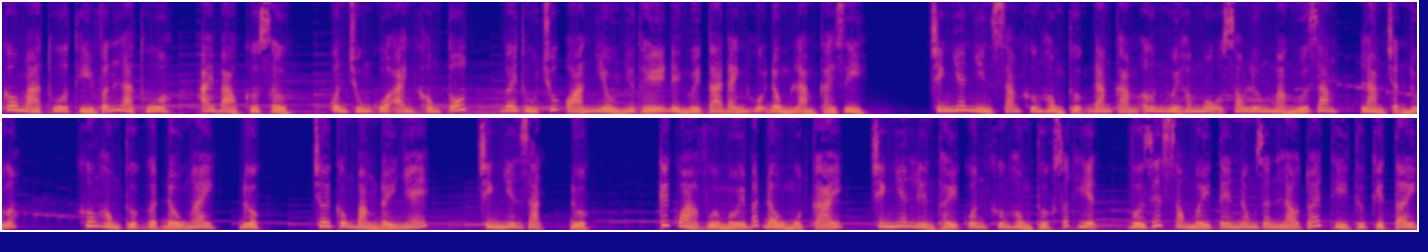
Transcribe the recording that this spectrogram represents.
Cơ mà thua thì vẫn là thua, ai bảo cơ sở. quân chúng của anh không tốt, gây thù chuốc oán nhiều như thế để người ta đánh hội đồng làm cái gì. Trình nhiên nhìn sang Khương Hồng Thược đang cảm ơn người hâm mộ sau lưng mà ngứa răng, làm trận nữa. Khương Hồng Thược gật đầu ngay, được, chơi công bằng đấy nhé. Trình nhiên dặn, được. Kết quả vừa mới bắt đầu một cái, Trình nhiên liền thấy quân Khương Hồng Thược xuất hiện, vừa giết xong mấy tên nông dân láo tuét thì Thư Kiệt Tây,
